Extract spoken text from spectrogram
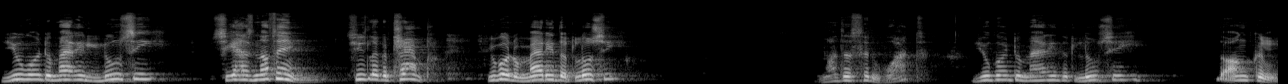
You going to marry Lucy? She has nothing, she's like a tramp. You going to marry that Lucy? Mother said, What? You going to marry that Lucy? The uncle,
